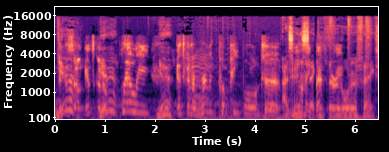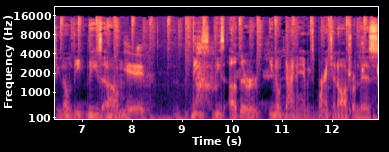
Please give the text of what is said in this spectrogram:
Yeah. So it's gonna Yeah. really Yeah. it's gonna really put people to I say second, third order effects. You know, the, these um Yeah. these these other you know dynamics branching off from this.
